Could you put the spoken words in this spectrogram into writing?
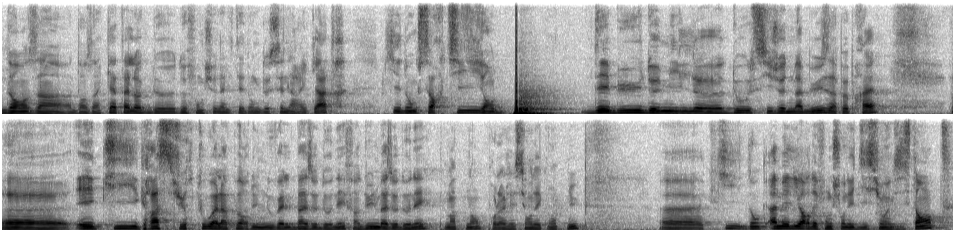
dans un, dans un catalogue de, fonctionnalités donc de Scénarii 4, qui est donc sorti en début 2012, si je ne m'abuse, à peu près. Euh, et qui, grâce surtout à l'apport d'une nouvelle base de données, enfin d'une base de données maintenant pour la gestion des contenus, euh, qui donc améliore des fonctions d'édition existantes,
